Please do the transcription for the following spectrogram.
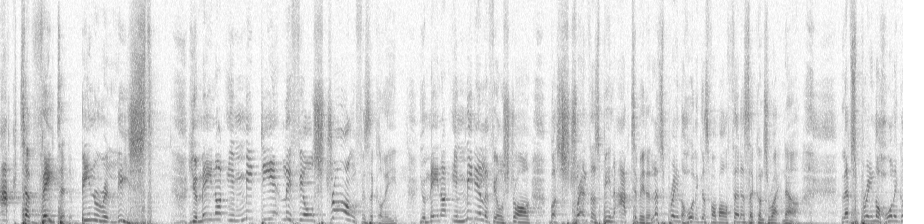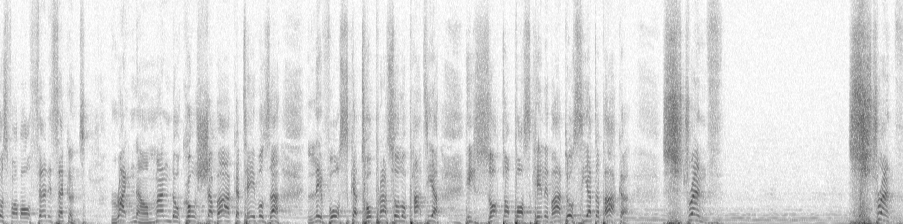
activated, being released. You may not immediately feel strong physically, you may not immediately feel strong, but strength is being activated. Let's pray in the Holy Ghost for about 30 seconds right now. Let's pray in the Holy Ghost for about 30 seconds. Right now, Mando ko shabaka tevoza levoska topra solopatia hizotopos kelevato siatabaka. Strength. Strength.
